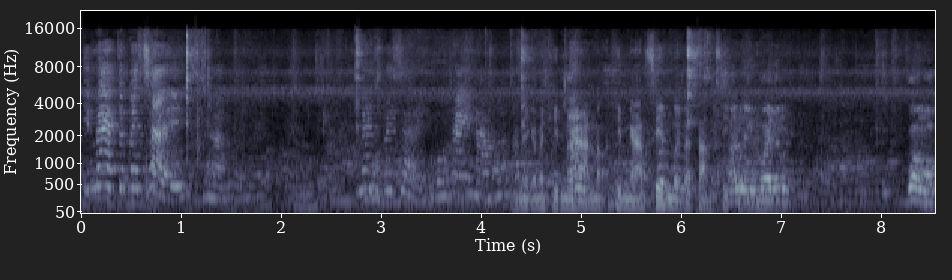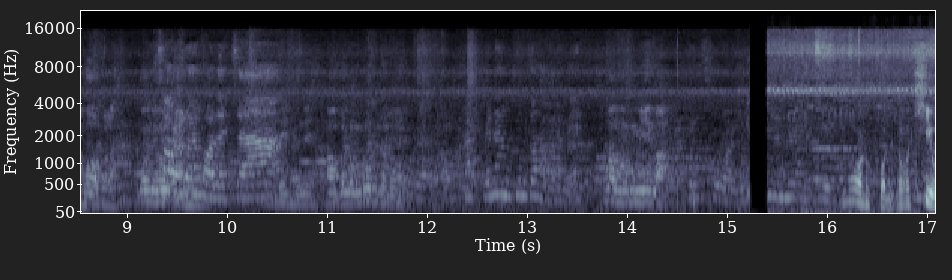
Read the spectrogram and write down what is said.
อีแม่จะไปใส่ แม่จะไปใส่หนูให้น้ำอันนี้ก็เป็นทีมงานเนาะทีมงานเซฟหมื่นละสามสี่อันคนหนึ่งถ้วยหนึงว่างมาพอปะล่ะว่างอยู่สองกันถ้วยพอแล้วจ้านี่อันนี้เอาไปลงรูปหน่อยไปนั่งคุณก็หาแม่ว่างมันมีป่ะโอ้ทุกคนก็ว่าขิว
